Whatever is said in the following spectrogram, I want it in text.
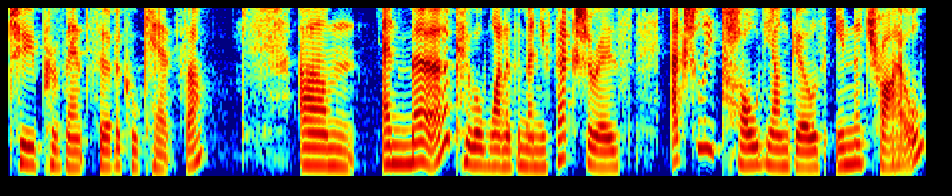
to prevent cervical cancer. Um, and Merck, who are one of the manufacturers, actually told young girls in the trial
